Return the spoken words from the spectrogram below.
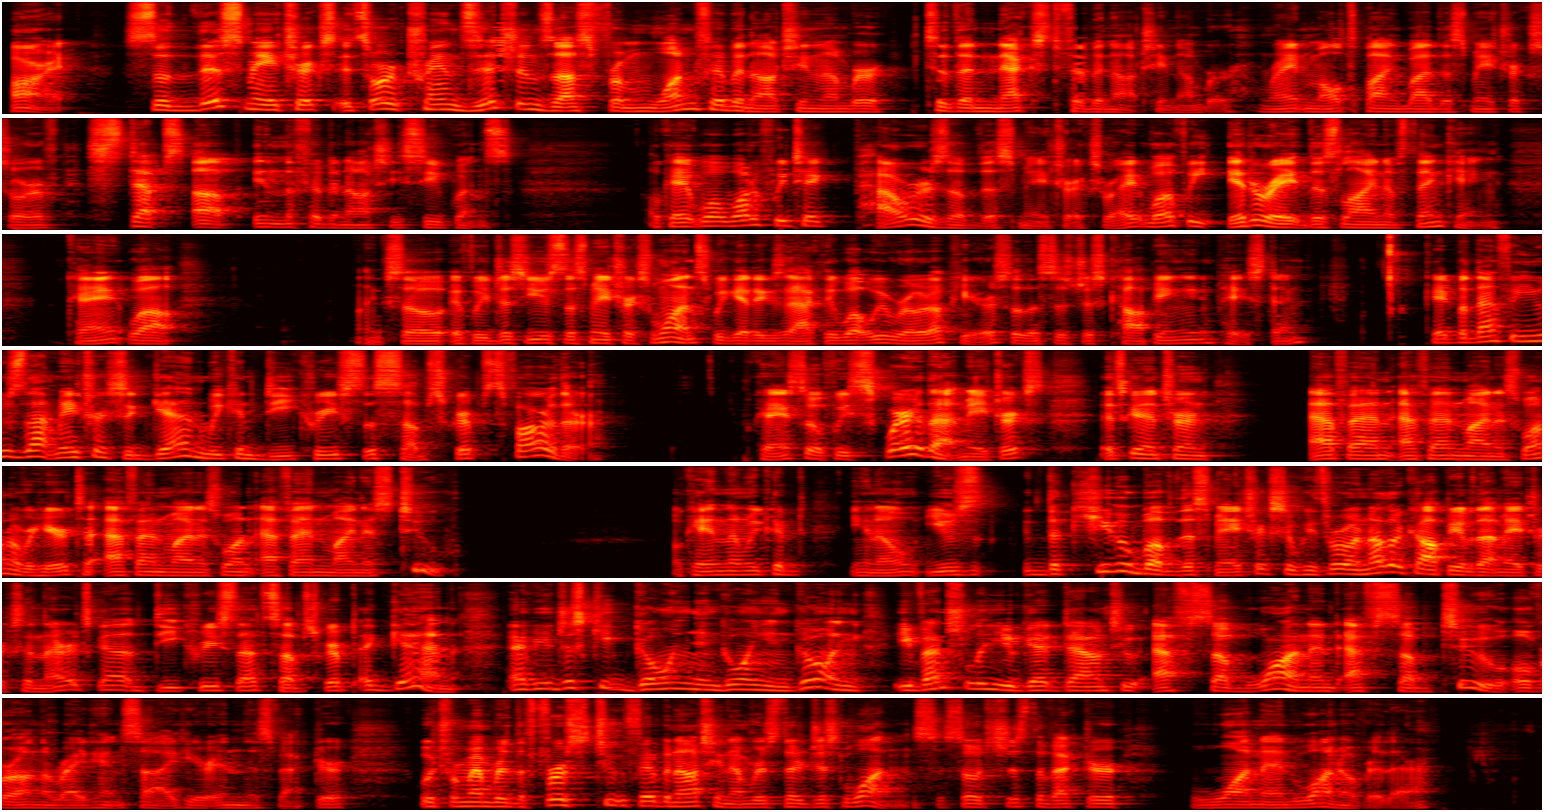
All right. So this matrix, it sort of transitions us from one Fibonacci number to the next Fibonacci number, right? Multiplying by this matrix sort of steps up in the Fibonacci sequence. Okay, well, what if we take powers of this matrix, right? What if we iterate this line of thinking? Okay, well, like so if we just use this matrix once, we get exactly what we wrote up here. So this is just copying and pasting. Okay, but then if we use that matrix again, we can decrease the subscripts farther. Okay, so if we square that matrix, it's going to turn fn, fn minus 1 over here to fn minus 1, fn minus 2. Okay, and then we could, you know, use the cube of this matrix. If we throw another copy of that matrix in there, it's going to decrease that subscript again. And if you just keep going and going and going, eventually you get down to f sub 1 and f sub 2 over on the right-hand side here in this vector, which remember the first two Fibonacci numbers, they're just ones. So it's just the vector 1 and 1 over there.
